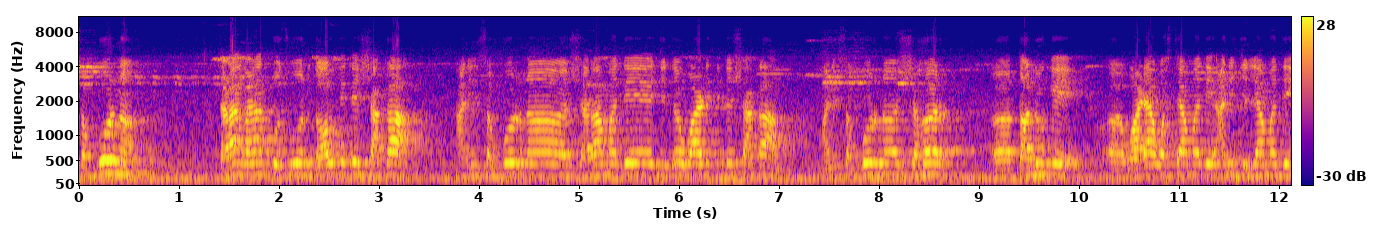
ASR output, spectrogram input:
संपूर्ण तळागाळात पोचवून गाव तिथे शाखा आणि संपूर्ण शहरामध्ये जिथं वाढ तिथं शाखा आणि संपूर्ण शहर तालुके वाड्या वस्त्यामध्ये आणि जिल्ह्यामध्ये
